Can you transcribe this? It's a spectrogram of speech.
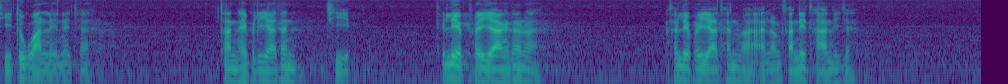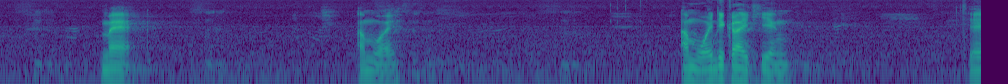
ฉีดทุกวันเลยนะจ๊ะ ท่านให้ภรรยาท่านฉีดที่เรียกภรรยาท่านว่าท่านเรียกภรรยาท่านว่าลองสันนิษฐานดิจ๊ะ แม่อาหมวย อาหมวยที่ใกล้เคียง เจ๊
